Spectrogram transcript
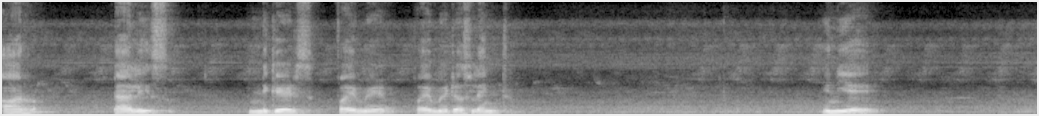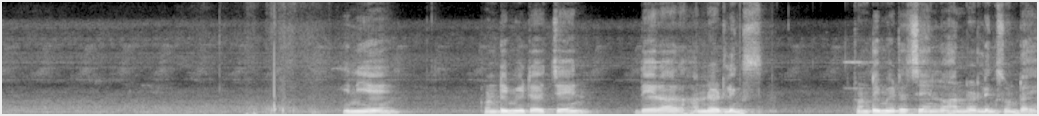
are tallies indicates 5, me, 5 meters length in a in a 20 meter chain there are 100 links twenty metres చైన్లో హండ్రెడ్ లింక్స్ ఉంటాయి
